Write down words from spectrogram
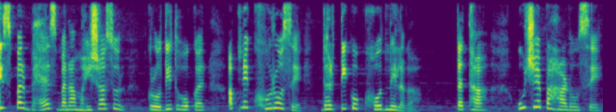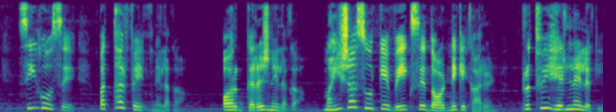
इस पर भैंस बना महिषासुर क्रोधित होकर अपने खुरों से धरती को खोदने लगा, तथा ऊँचे पहाड़ों से, सींगों से पत्थर फेंकने लगा। और गरजने लगा। महिषासुर के वेग से दौड़ने के कारण पृथ्वी हिलने लगी।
